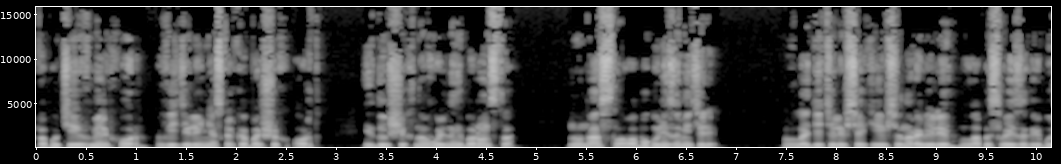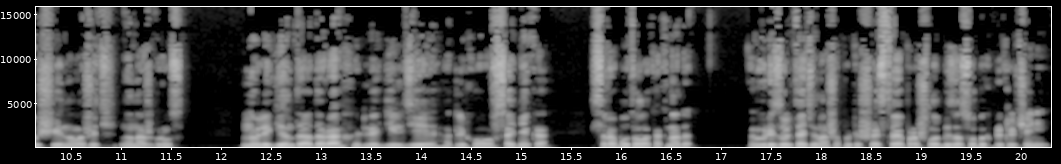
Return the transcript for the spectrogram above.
По пути в Мельхор видели несколько больших орд, идущих на вольные баронства, но нас, слава богу, не заметили. Владетели всякие все норовили лапы свои загребущие наложить на наш груз. Но легенда о дарах для гильдии от лихого всадника сработала как надо. В результате наше путешествие прошло без особых приключений.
